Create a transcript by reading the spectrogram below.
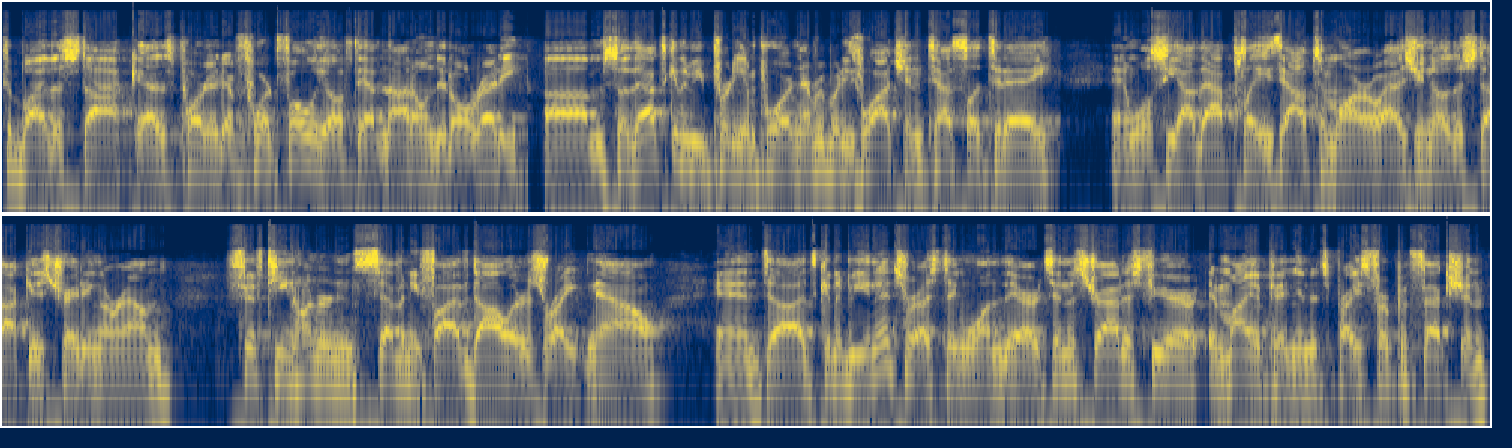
to buy the stock as part of their portfolio if they have not owned it already. Um, so that's going to be pretty important. Everybody's watching Tesla today, and we'll see how that plays out tomorrow. As you know, the stock is trading around $1,575 right now. And uh, it's going to be an interesting one there. It's in the stratosphere, in my opinion. It's priced for perfection.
